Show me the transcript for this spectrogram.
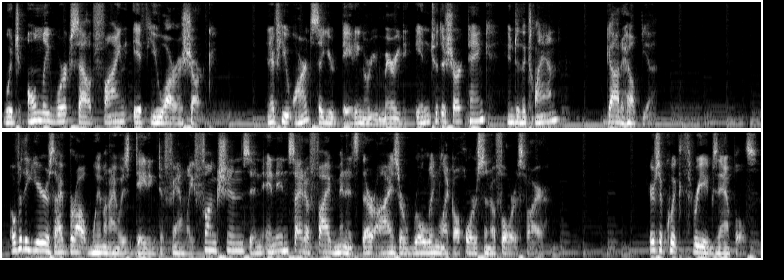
which only works out fine if you are a shark. And if you aren't, say you're dating or you're married into the shark tank, into the clan, God help you. Over the years, I brought women I was dating to family functions, and, and inside of five minutes, their eyes are rolling like a horse in a forest fire. Here's a quick three examples.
